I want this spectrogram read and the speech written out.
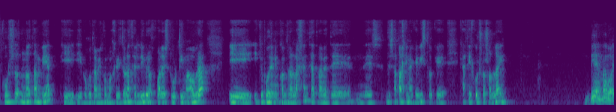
cursos, ¿no? También, y, y también como escritor haces libros. ¿Cuál es tu última obra y, qué pueden encontrar la gente a través de, esa página que he visto que, hacéis cursos online? Bien, vamos,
